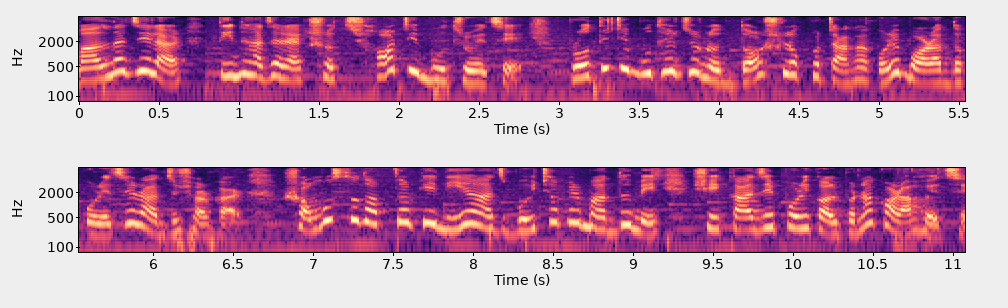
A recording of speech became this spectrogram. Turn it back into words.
মালদা জেলার তিন হাজার একশো ছটি বুথ রয়েছে। প্রতিটি বুথের জন্য দশ লক্ষ টাকা করে বরাদ্দ করেছে রাজ্য সরকার। সমস্ত দপ্তরকে নিয়ে আজ বৈঠকের মাধ্যমে সেই কাজের পরিকল্পনা করা হয়েছে।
